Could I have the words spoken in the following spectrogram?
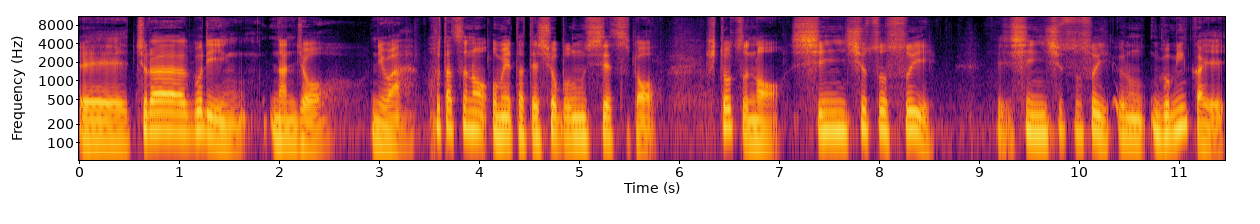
えー、チュラグリーン南城には2つの埋め立て処分施設と1つの進出水進出水グミ会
